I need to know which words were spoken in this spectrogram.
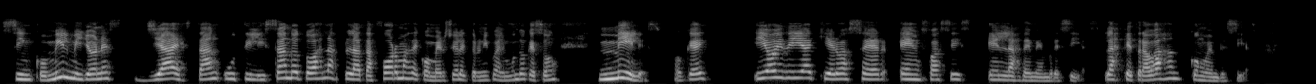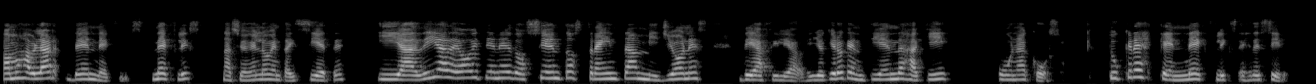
5 mil millones ya están utilizando todas las plataformas de comercio electrónico en el mundo, que son miles, ¿ok? Y hoy día quiero hacer énfasis en las de membresías, las que trabajan con membresías. Vamos a hablar de Netflix. Netflix nació en el 97 y a día de hoy tiene 230 millones de afiliados. Y yo quiero que entiendas aquí una cosa. ¿Tú crees que Netflix, es decir,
